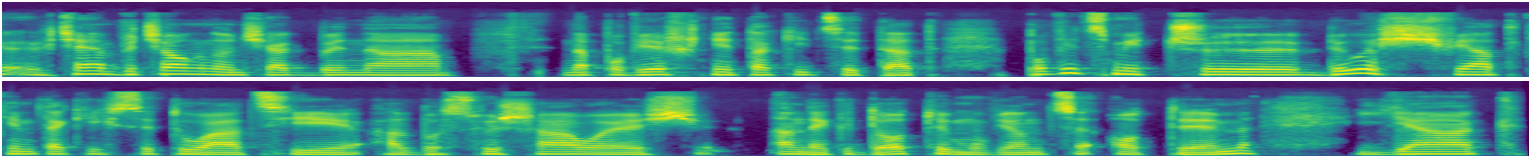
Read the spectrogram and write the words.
e, chciałem wyciągnąć jakby na, na powierzchnię taki cytat. Powiedz mi, czy byłeś świadkiem takich sytuacji albo słyszałeś anegdoty mówiące o tym, jak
